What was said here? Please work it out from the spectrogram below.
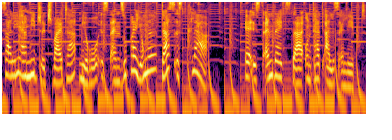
Salihamidzic weiter, Miro ist ein super Junge, das ist klar. Er ist ein Weltstar und hat alles erlebt.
